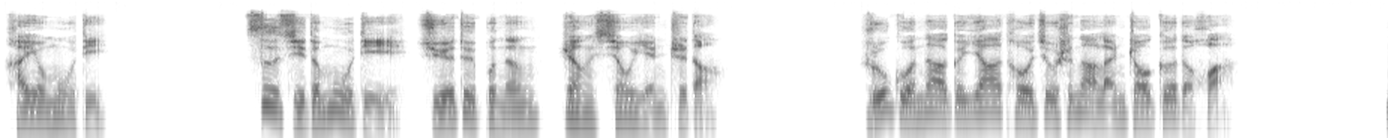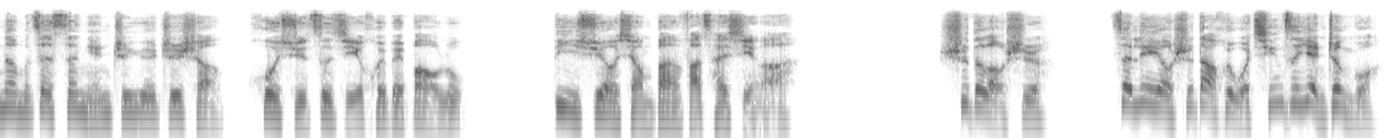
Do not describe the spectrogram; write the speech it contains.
还有目的。自己的目的绝对不能让萧炎知道。如果那个丫头就是纳兰朝歌的话，那么在三年之约之上，或许自己会被暴露，必须要想办法才行啊！是的，老师，在炼药师大会我亲自验证过，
